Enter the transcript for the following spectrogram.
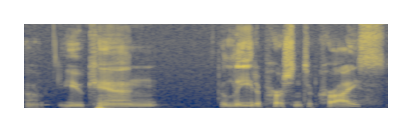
Um, you can lead a person to Christ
